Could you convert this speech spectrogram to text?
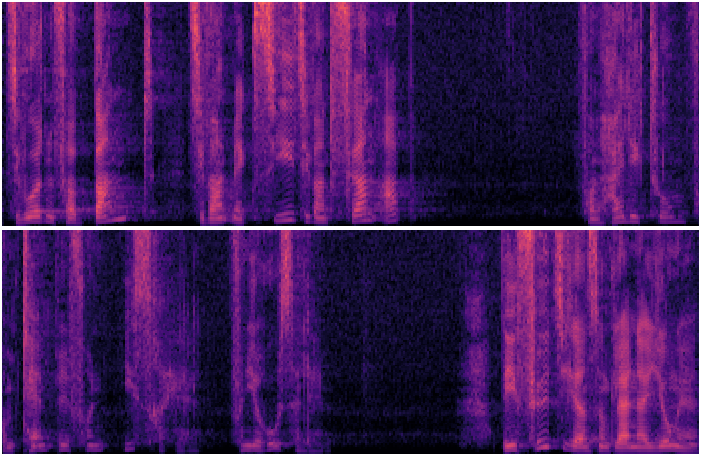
Sie wurden verbannt, sie waren im Exil, sie waren fernab vom Heiligtum, vom Tempel von Israel, von Jerusalem. Wie fühlt sich dann so ein kleiner Junge,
